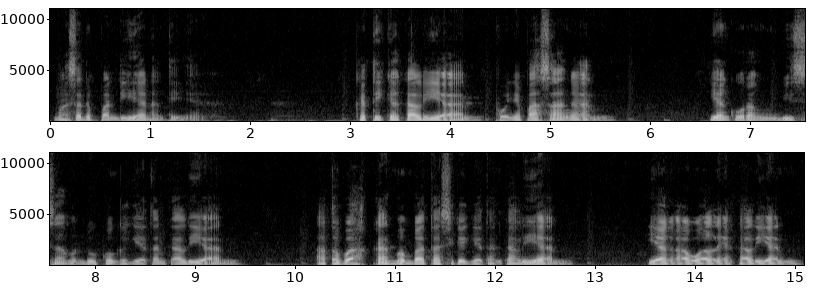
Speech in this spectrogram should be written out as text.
masa depan dia nantinya. Ketika kalian punya pasangan yang kurang bisa mendukung kegiatan kalian atau bahkan membatasi kegiatan kalian yang awalnya kalian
